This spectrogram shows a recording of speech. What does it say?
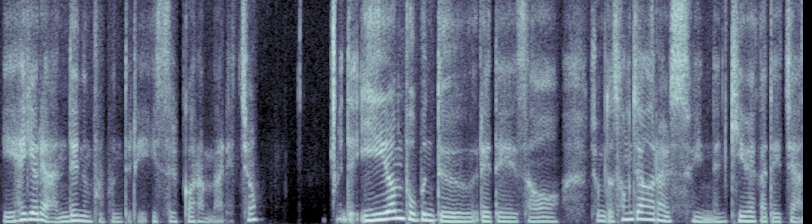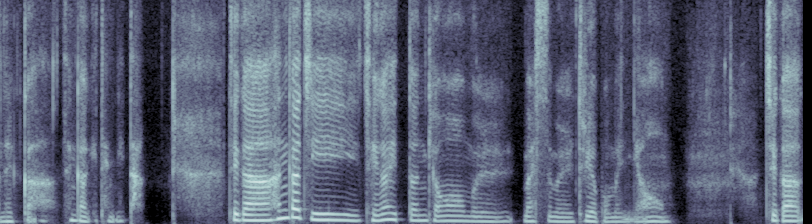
이 해결이 안 되는 부분들이 있을 거란 말이죠. 근데 이런 부분들에 대해서 좀 더 성장을 할 수 있는 기회가 되지 않을까 생각이 됩니다. 제가 한 가지 제가 했던 경험을 말씀을 드려보면요. 제가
